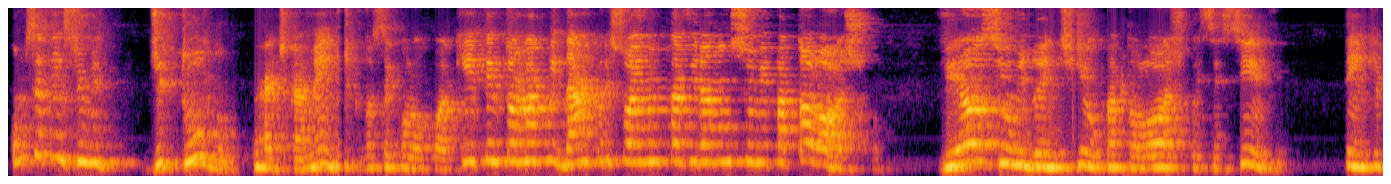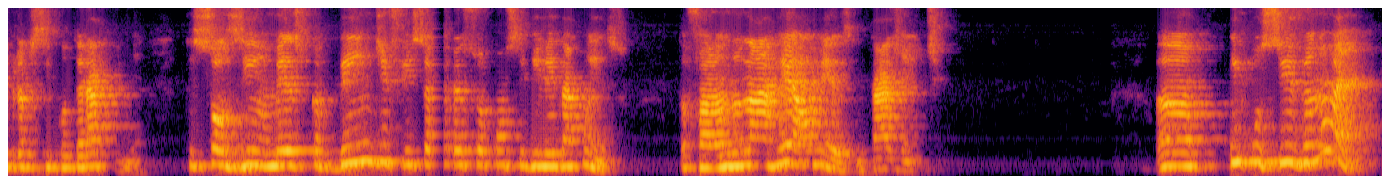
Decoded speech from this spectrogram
como você tem ciúme de tudo, praticamente, que você colocou aqui, tem que tomar cuidado, por isso aí não está virando um ciúme patológico. Virou ciúme doentio, patológico, excessivo, tem que ir para psicoterapia. Que sozinho mesmo fica bem difícil a pessoa conseguir lidar com isso. Estou falando na real mesmo, tá, gente? Uh, impossível não é,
